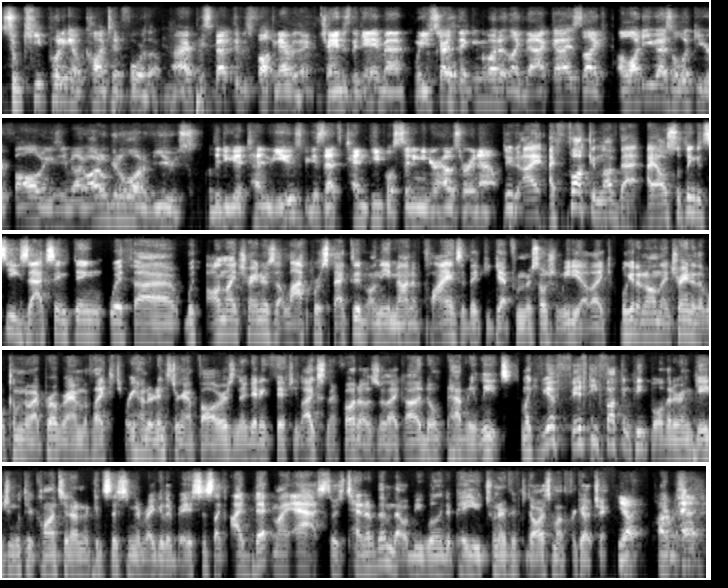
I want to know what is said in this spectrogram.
So keep putting out content for them. All right. Perspective is fucking everything. Changes the game, man. When you start thinking about it like that, guys, like a lot of you guys will look at your followings and be like, oh, I don't get a lot of views. Well, did you get 10 views? Because that's 10 people sitting in your house right now. Dude, I, I fucking love that. I also think it's the exact same thing with uh with online trainers that lack perspective on the amount of clients that they could get from their social media. Like we'll get an online trainer that will come to our program with like 300 Instagram followers and they're getting 50 likes on their photos. They're like, oh, I don't have any leads. I'm like, if you have 50 fucking people that are engaging with your content on a consistent and regular basis, like I bet my ass there's 10 of them that would be willing to pay you $250 a month for coaching. Yep. 100%.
